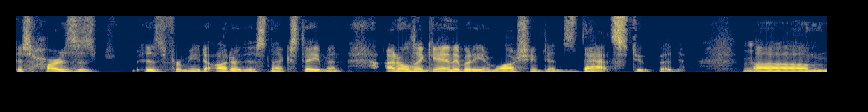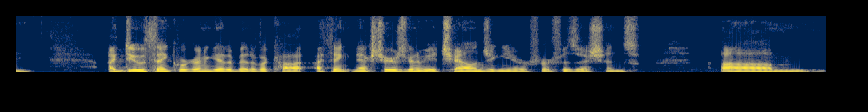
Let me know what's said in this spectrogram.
as hard as it is for me to utter this next statement, I don't think anybody in Washington's that stupid. Mm-hmm. Um, I do think we're going to get a bit of a cut. I think next year is going to be a challenging year for physicians. Um,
